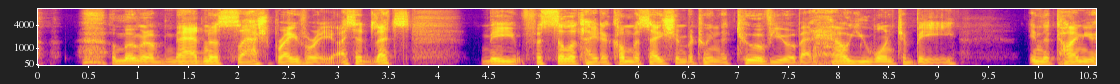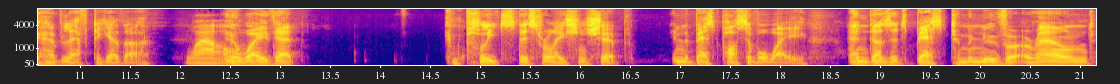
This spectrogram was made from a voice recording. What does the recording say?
a moment of madness slash bravery, I said, let's me facilitate a conversation between the two of you about how you want to be in the time you have left together. Wow. In a way that completes this relationship in the best possible way and does its best to maneuver around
